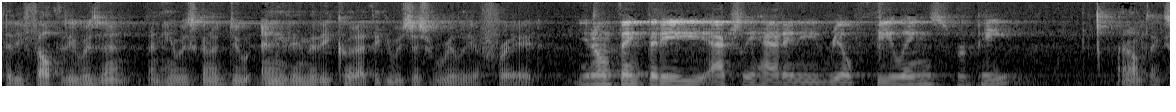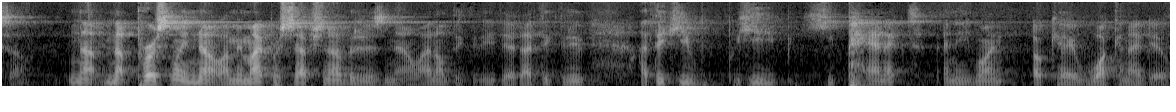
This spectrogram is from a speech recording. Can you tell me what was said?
that he felt that he was in, and he was going to do anything that he could. I think he was just really afraid. You don't think that he actually had any real feelings for Pete? I don't think so. Not, not personally, no. I mean, my perception of it is no. I don't think that he did. I think that he, I think he, he, he panicked and he went, okay, what can I do?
